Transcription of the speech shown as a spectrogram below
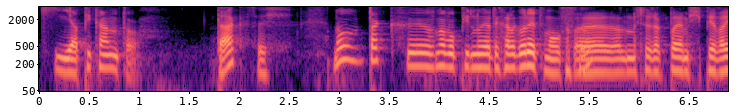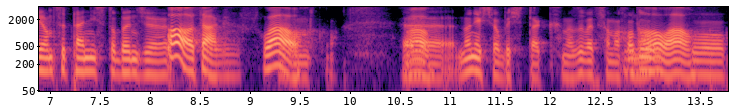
Kia Picanto. Tak? Coś... No tak e, znowu pilnuję tych algorytmów. e, ale Myślę, że jak powiem śpiewający penis, to będzie O, tak. w Wow. porządku. E, Wow. No nie chciałbyś tak nazywać samochodu. No, wow.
